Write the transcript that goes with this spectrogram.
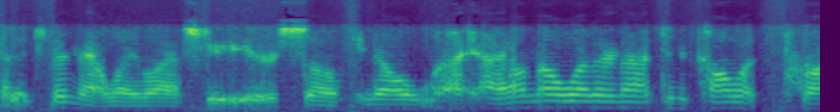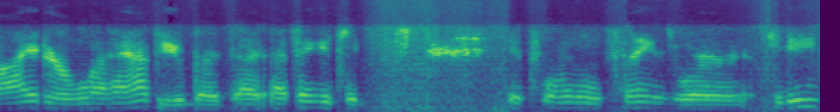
and it's been that way last few years. So, you know, I, I don't know whether or not to call it pride or what have you, but I, I think it's a, it's one of those things where he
